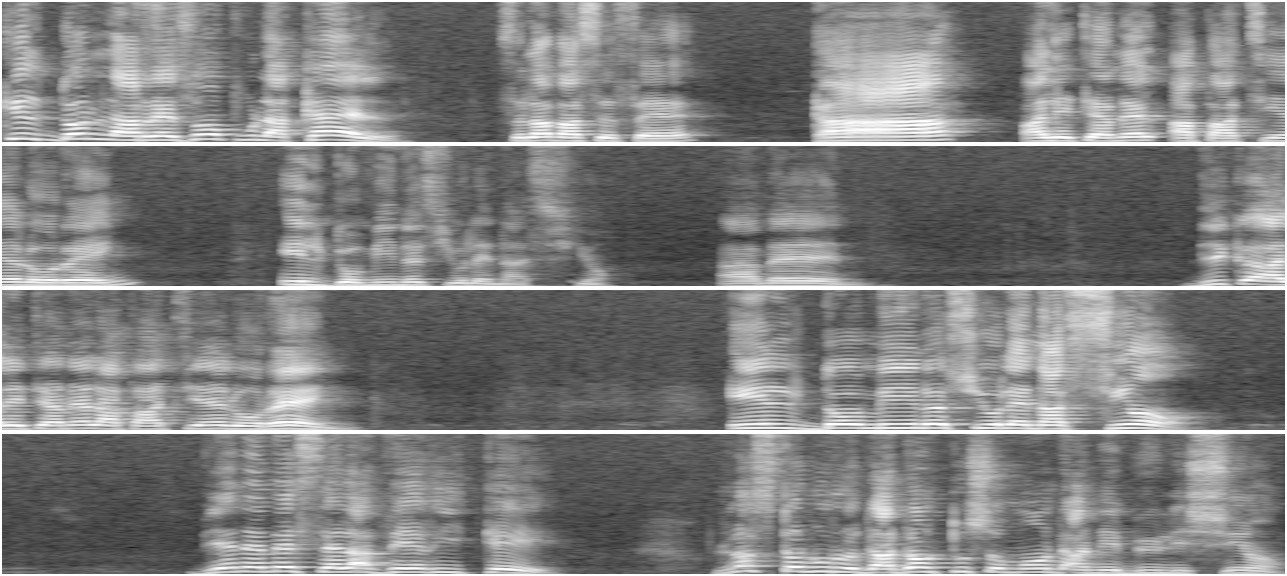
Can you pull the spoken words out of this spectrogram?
qu'il donne la raison pour laquelle cela va se faire, car à l'Éternel appartient le règne, il domine sur les nations. Amen. Dit qu'à l'Éternel appartient le règne. Il domine sur les nations. Bien-aimé, c'est la vérité. Lorsque nous regardons tout ce monde en ébullition,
